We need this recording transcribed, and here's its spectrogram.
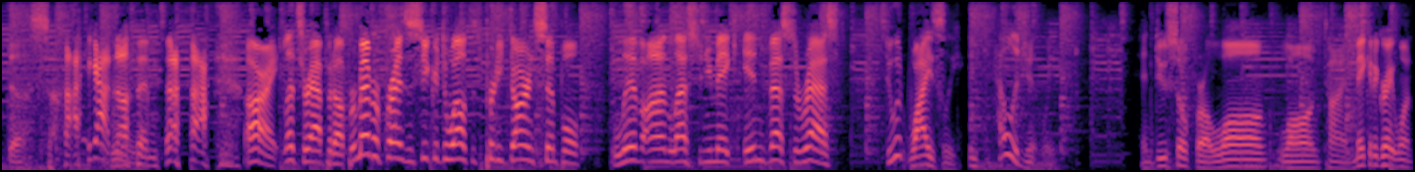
the. I got nothing. All right, let's wrap it up. Remember, friends, the secret to wealth is pretty darn simple. Live on less than you make. Invest the rest. Do it wisely, intelligently, and do so for a long, long time. Make it a great one.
